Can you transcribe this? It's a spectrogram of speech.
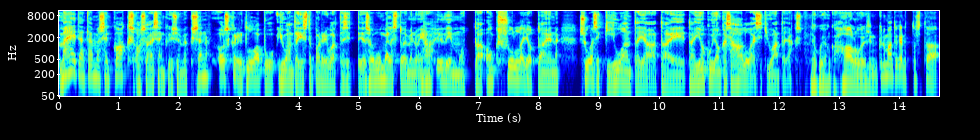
Mä heitän tämmöisen kaksiosaisen kysymyksen. Oskarit luopu juontajista pari vuotta sitten ja se on mun mielestä toiminut ihan hyvin, mutta onko sulla jotain suosikkijuontajaa tai, tai joku, jonka sä haluaisit juontajaksi? Joku, jonka haluaisin. Kyllä mä oon tykännyt tuosta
